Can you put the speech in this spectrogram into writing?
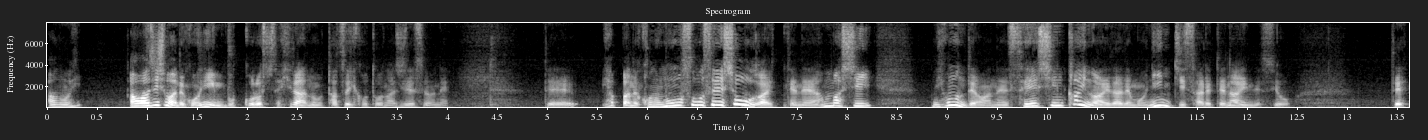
あの淡路島で5人ぶっ殺した平野達彦と同じですよね。でやっぱねこの妄想性障害ってねあんまし日本ではね精神科医の間でも認知されてないんですよ。で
